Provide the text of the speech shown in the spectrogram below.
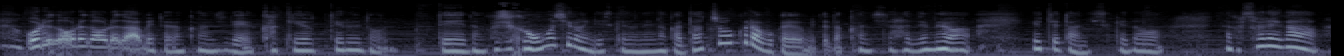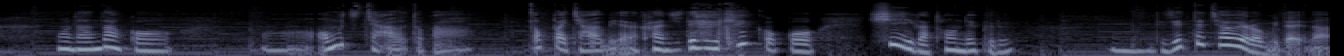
「俺が俺が俺が」みたいな感じで駆け寄ってるのでなんかすごい面白いんですけどねなんかダチョウ倶楽部かよみたいな感じで初めは言ってたんですけどなんかそれがもうだんだんこう「おむつちゃう」とか「おっぱいちゃう」みたいな感じで 結構こう指示が飛んでくる。うん、で絶対ちゃうやろみたいな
